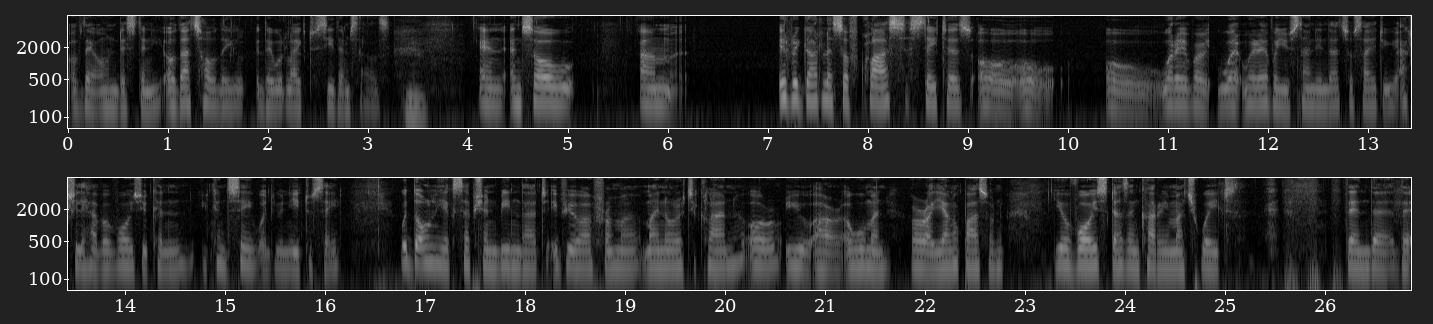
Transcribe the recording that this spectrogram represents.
of their own destiny, or that's how they they would like to see themselves. Mm. And and so, um, regardless of class, status, or, or or whatever wh- wherever you stand in that society you actually have a voice. You can you can say what you need to say with the only exception being that if you are from a minority clan or you are a woman or a young person your voice doesn't carry much weight than the, the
